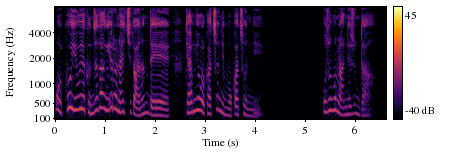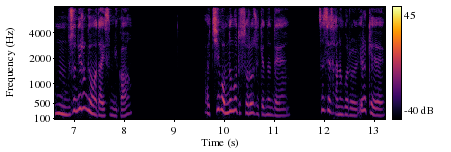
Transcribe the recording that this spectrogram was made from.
어, 그 이후에 건저당이 일어나 있지도 않은데 대항력을 갖췄니 못 갖췄니 보증금을 안 내준다. 음, 무슨 이런 경우가 다 있습니까? 아, 집 없는 것도 서러워 죽겠는데 전세 사는 거를 이렇게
